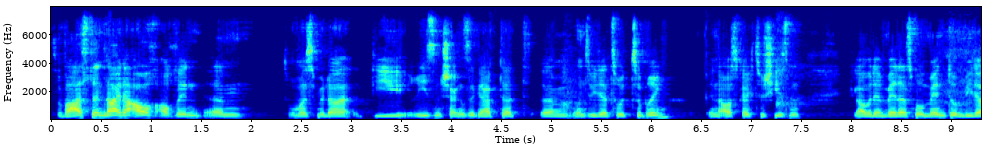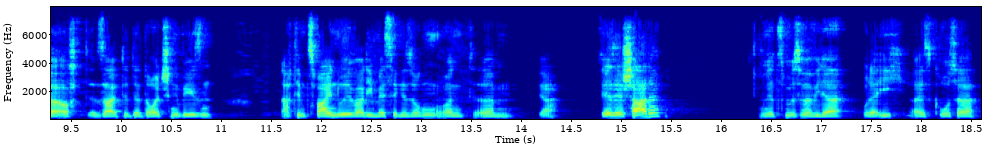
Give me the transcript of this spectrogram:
So war es dann leider auch, auch wenn ähm, Thomas Müller die Riesenchance gehabt hat, ähm, uns wieder zurückzubringen, den Ausgleich zu schießen. Ich glaube, dann wäre das Momentum wieder auf der Seite der Deutschen gewesen. Nach dem 2-0 war die Messe gesungen und ähm, ja, sehr, sehr schade. Und jetzt müssen wir wieder, oder ich als großer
